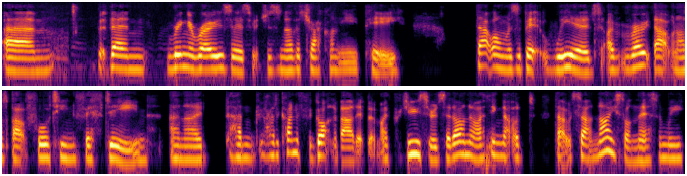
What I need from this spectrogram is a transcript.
Um, but then Ring of Roses, which is another track on the EP, that one was a bit weird. I wrote that when I was about 14, 15, and I hadn't had kind of forgotten about it. But my producer had said, "Oh no, I think that would that would sound nice on this," and we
